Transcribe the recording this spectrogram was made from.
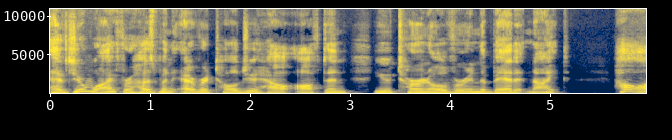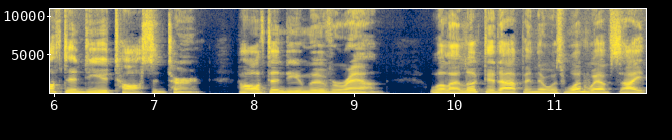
has your wife or husband ever told you how often you turn over in the bed at night? How often do you toss and turn? How often do you move around? Well, I looked it up and there was one website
